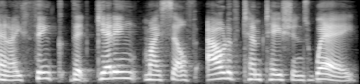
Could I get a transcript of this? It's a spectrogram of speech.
And I think that getting myself out of temptation's way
